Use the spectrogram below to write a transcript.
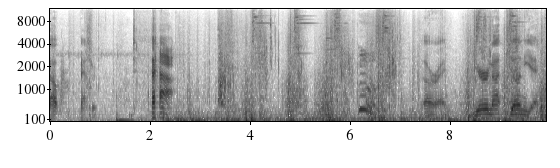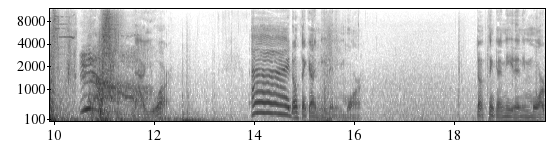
Oh, bastard. Alright. You're not done yet. Now you are. I don't think I need any more don't think I need any more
